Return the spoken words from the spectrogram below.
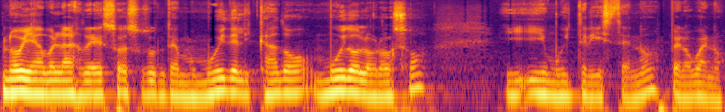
No voy a hablar de eso, eso es un tema muy delicado, muy doloroso y, muy triste, ¿no? Pero bueno,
